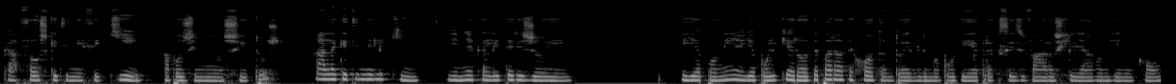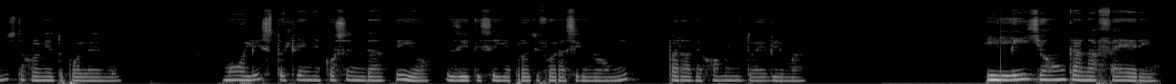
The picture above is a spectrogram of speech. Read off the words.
καθώς και την ηθική αποζημίωσή τους, αλλά και την ηλική για μια καλύτερη ζωή. Η Ιαπωνία για πολύ καιρό δεν παραδεχόταν το έγκλημα που διέπραξε εις βάρος χιλιάδων γυναικών στα χρόνια του πολέμου. Μόλις το 1992 ζήτησε για πρώτη φορά συγνώμη, παραδεχόμενη το έγκλημα. Η Λί Γιόγκ αναφέρει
